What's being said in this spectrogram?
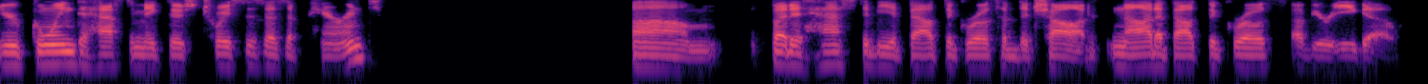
you're going to have to make those choices as a parent. Um, but it has to be about the growth of the child, not about the growth of your ego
